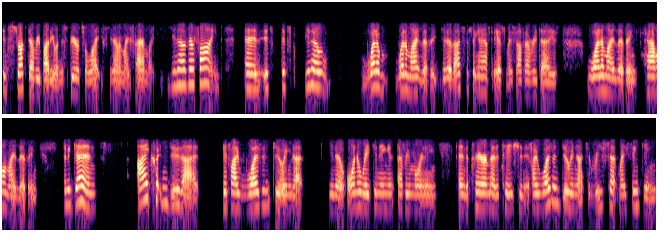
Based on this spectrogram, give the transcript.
instruct everybody on the spiritual life, you know, in my family. You know, they're fine, and it's it's you know, what am what am I living? You know, that's the thing I have to ask myself every day is, what am I living? How am I living? And again, I couldn't do that if I wasn't doing that, you know, on awakening and every morning and the prayer and meditation. If I wasn't doing that to reset my thinking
